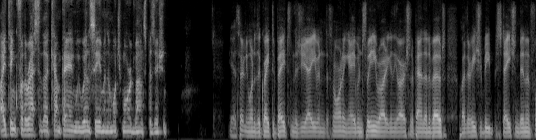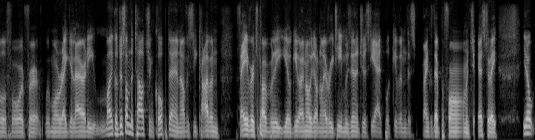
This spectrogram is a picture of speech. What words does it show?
I think for the rest of the campaign, we will see him in a much more advanced position. Yeah, certainly one of the great debates in the GAA even this morning. Eamon Sweeney writing in the Irish Independent about whether he should be stationed in and full forward for with more regularity. Michael, just on the Tailteann Cup, then obviously Cavan favourites probably. You know, give I know we don't know every team who's in it just yet, but given the strength of their performance yesterday, you know,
